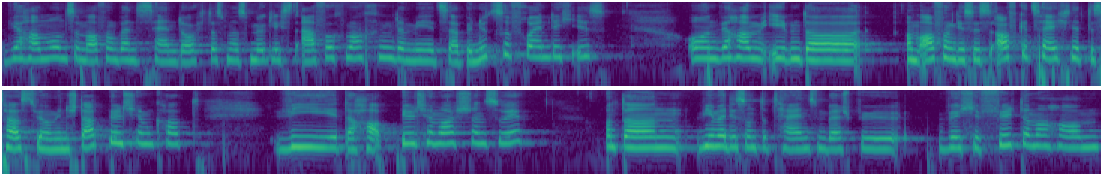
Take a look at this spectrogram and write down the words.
wir haben uns am Anfang beim Design gedacht, dass wir es möglichst einfach machen, damit es auch benutzerfreundlich ist. Und wir haben eben da am Anfang dieses aufgezeichnet, das heißt, wir haben einen Startbildschirm gehabt, wie der Hauptbildschirm ausschauen soll und dann, wie wir das unterteilen, zum Beispiel, welche Filter wir haben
